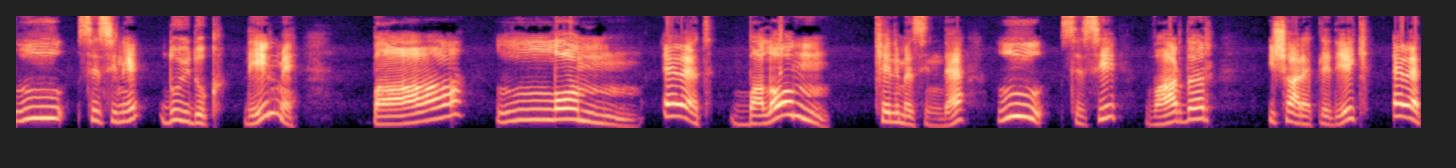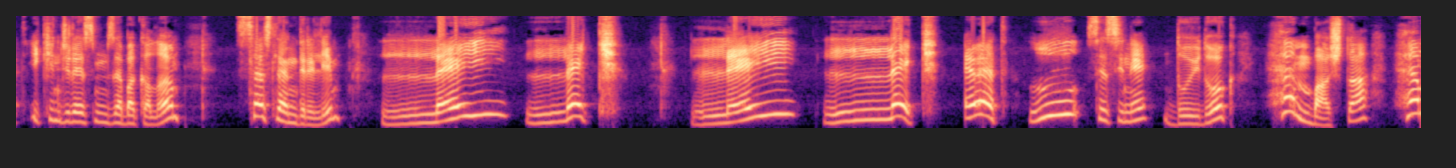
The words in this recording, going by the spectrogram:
L sesini duyduk değil mi? Balon. Evet balon kelimesinde L sesi vardır. İşaretledik. Evet ikinci resmimize bakalım. Seslendirelim. Leylek. Leylek. Evet L sesini duyduk. Hem başta hem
